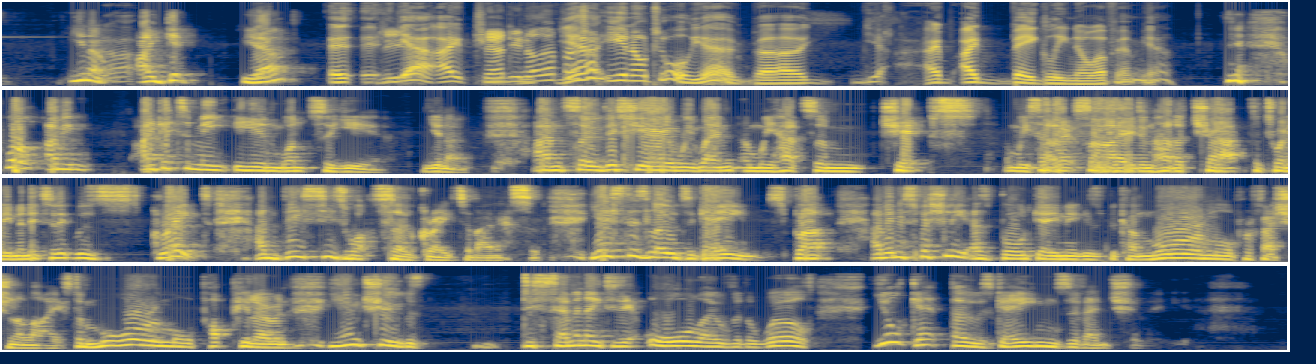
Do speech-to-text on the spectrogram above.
you know, Uh, I get yeah. Uh, uh, you- yeah, I Chad, do you know that Yeah, person? Ian O'Toole. Yeah, uh, yeah, I I vaguely know of him. Yeah, Yeah. Well, I mean, I get to meet Ian once a year, you know. And so this year we went and we had some chips and we sat outside and had a chat for 20 minutes and it was great. And this is what's so great about Essen. Yes, there's loads of games, but I mean, especially as board gaming has become more and more professionalized and more and more popular and YouTube has disseminated it all over the world, you'll get those games eventually.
